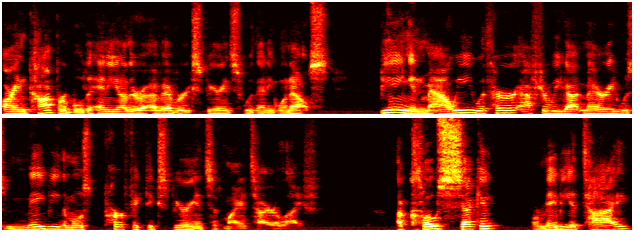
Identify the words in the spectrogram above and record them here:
are incomparable to any other I've ever experienced with anyone else. Being in Maui with her after we got married was maybe the most perfect experience of my entire life. A close second, or maybe a tie,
